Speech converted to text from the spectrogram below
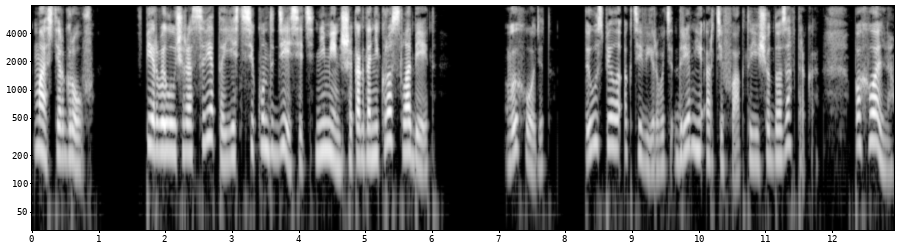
мастер Гроув, в первый луч рассвета есть секунд десять, не меньше, когда Некрос слабеет. Выходит, ты успела активировать древний артефакт еще до завтрака. Похвально.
